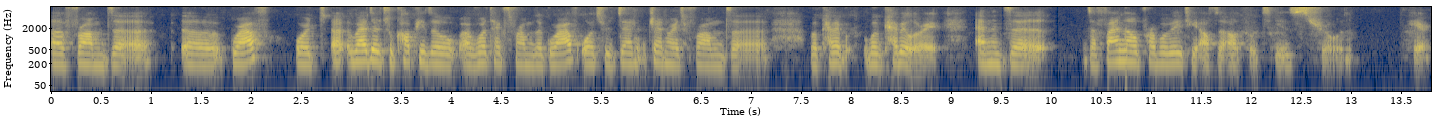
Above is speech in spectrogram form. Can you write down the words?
uh, from the uh, graph or whether to copy the vertex from the graph or to gen generate from the vocab vocabulary. And the, the final probability of the output is shown here.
